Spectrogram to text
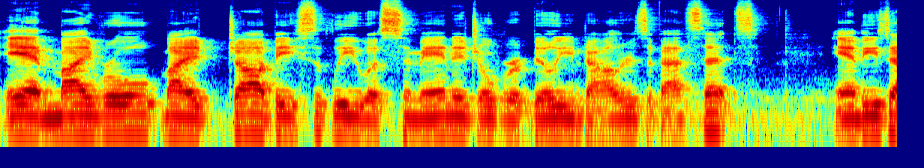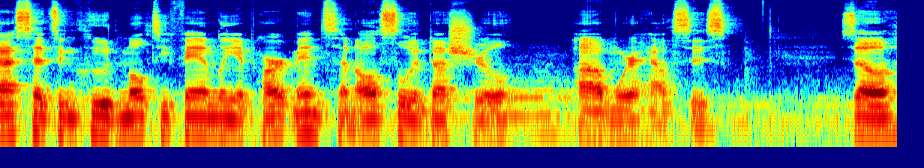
and my role, my job basically was to manage over a billion dollars of assets. And these assets include multifamily apartments and also industrial um, warehouses. So,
